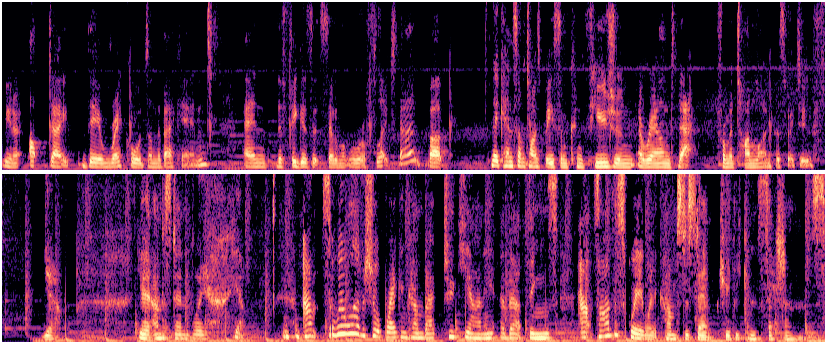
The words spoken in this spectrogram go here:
you know, update their records on the back end, and the figures at settlement will reflect that. But there can sometimes be some confusion around that from a timeline perspective. Yeah. Yeah, understandably. Yeah. um, so we will have a short break and come back to Kiani about things outside the square when it comes to stamp duty concessions.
